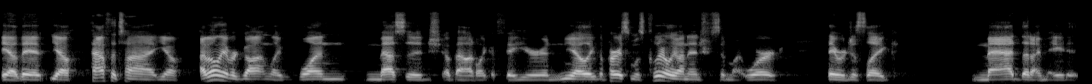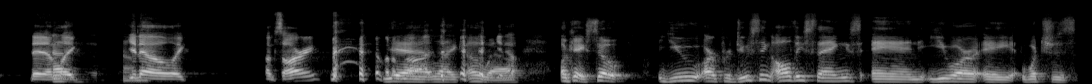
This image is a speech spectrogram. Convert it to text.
yeah they you know half the time you know I've only ever gotten like one message about like a figure, and you know, like the person was clearly uninterested in my work. They were just like mad that I made it, and I'm like, you Um, know, like I'm sorry. but I'm yeah, not. like oh well. You know? Okay, so you are producing all these things, and you are a which is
